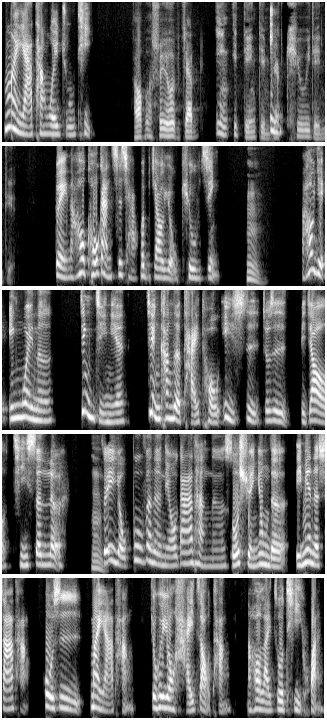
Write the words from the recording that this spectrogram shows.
麦芽糖为主体，好不，所以会比较硬一点点，比较 Q 一点点。对，然后口感吃起来会比较有 Q 劲。嗯，然后也因为呢，近几年健康的抬头意识就是比较提升了，嗯，所以有部分的牛轧糖呢，所选用的里面的砂糖或是麦芽糖，就会用海藻糖，然后来做替换。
